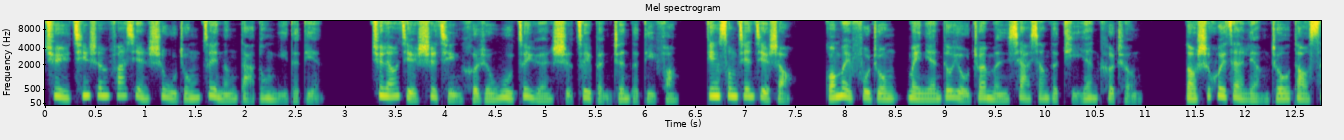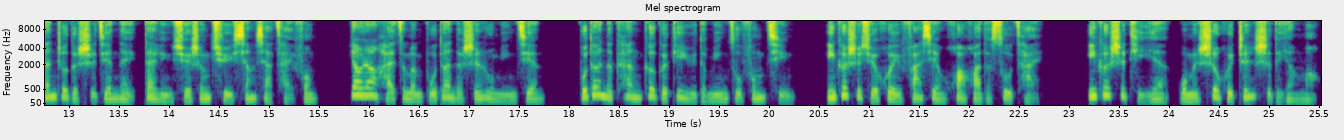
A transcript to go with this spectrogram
去亲身发现事物中最能打动你的点，去了解事情和人物最原始、最本真的地方。丁松坚介绍，广美附中每年都有专门下乡的体验课程。老师会在两周到三周的时间内带领学生去乡下采风，要让孩子们不断的深入民间，不断的看各个地域的民族风情。一个是学会发现画画的素材，一个是体验我们社会真实的样貌。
